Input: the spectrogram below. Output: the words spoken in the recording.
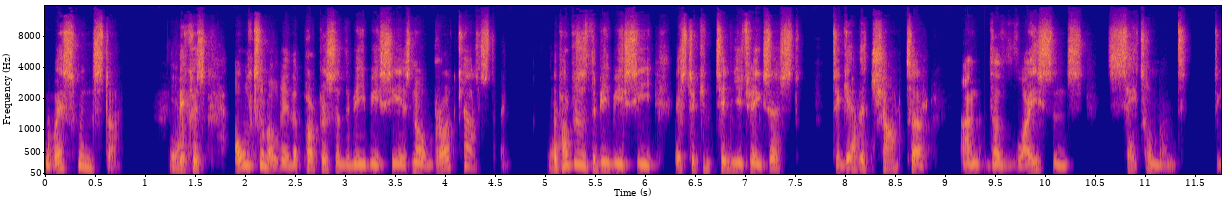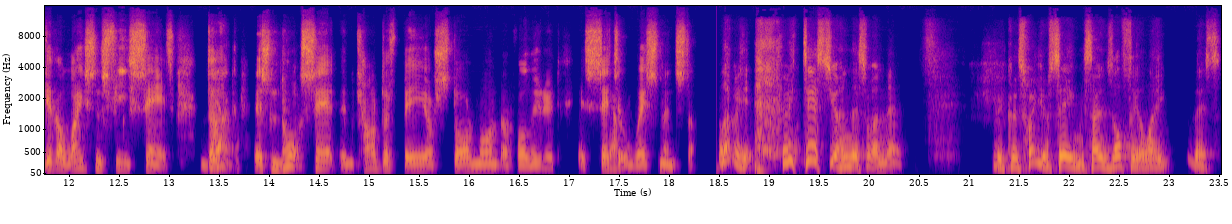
Westminster. Yeah. Because ultimately, the purpose of the BBC is not broadcasting. Yeah. The purpose of the BBC is to continue to exist to get yeah. the charter and the license settlement, to get the license fee set. that yeah. is not set in Cardiff Bay or Stormont or Holyrood. It's set yeah. at Westminster. Let me, let me test you on this one then, because what you're saying sounds awfully like this.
